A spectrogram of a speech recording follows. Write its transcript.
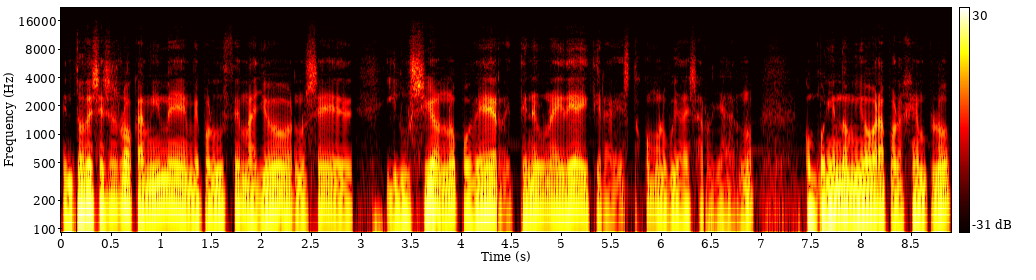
Entonces eso es lo que a mí me, produce mayor, no sé, ilusión, ¿no? Poder tener una idea y decir, ¿esto cómo lo voy a desarrollar, ¿no? Componiendo mi obra, por ejemplo,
